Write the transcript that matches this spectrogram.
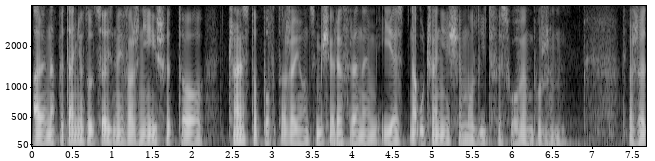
ale na pytanie o to, co jest najważniejsze, to często powtarzającym się refrenem jest nauczenie się modlitwy Słowem Bożym. Że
